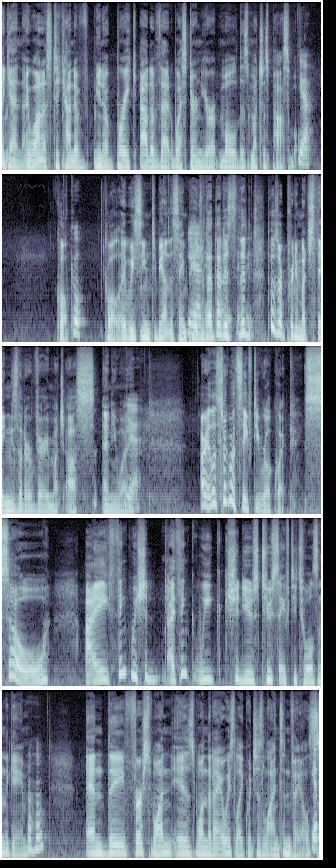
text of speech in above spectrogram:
again, I want us to kind of, you know, break out of that Western Europe mold as much as possible. Yeah. Cool. Cool. Cool. Uh, We seem to be on the same page I with that. That is that, those are pretty much things that are very much us anyway. Yeah. All right, let's talk about safety real quick. So, I think we should I think we should use two safety tools in the game. Uh-huh. And the first one is one that I always like, which is lines and veils. Yep.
